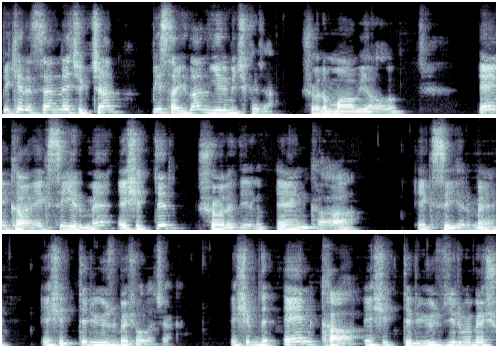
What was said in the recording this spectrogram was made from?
Bir kere sen ne çıkacaksın? Bir sayıdan 20 çıkacaksın. Şöyle mavi alalım. NK eksi 20 eşittir. Şöyle diyelim. NK eksi 20 eşittir 105 olacak. E şimdi nk eşittir 125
